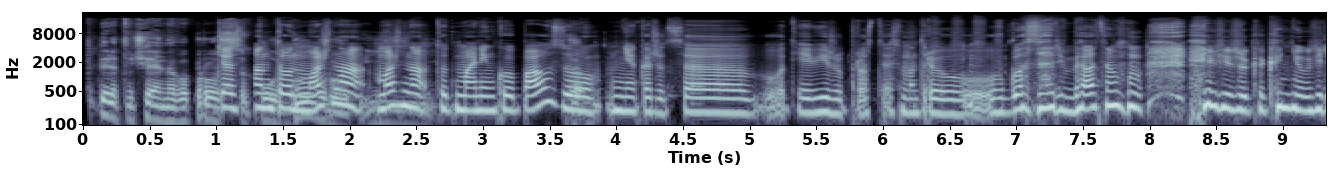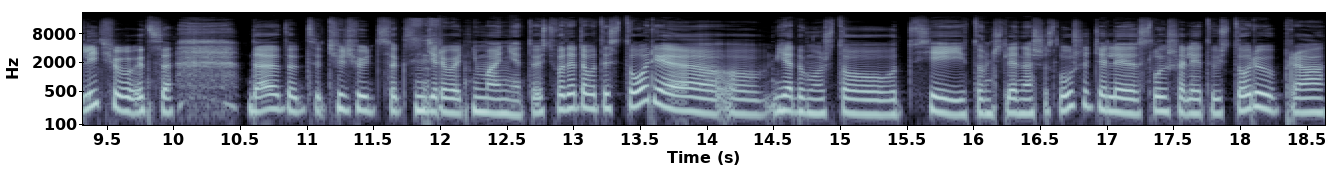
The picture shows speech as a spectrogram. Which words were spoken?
Теперь отвечая на вопрос. Сейчас, Антон, доллару можно, и... можно тут маленькую паузу? Да. Мне кажется, вот я вижу просто, я смотрю в глаза ребятам и вижу, как они увеличиваются. Да, тут чуть-чуть сакцентировать внимание. То есть вот эта вот история, э, я думаю, что вот все, и в том числе наши слушатели, слышали эту историю про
